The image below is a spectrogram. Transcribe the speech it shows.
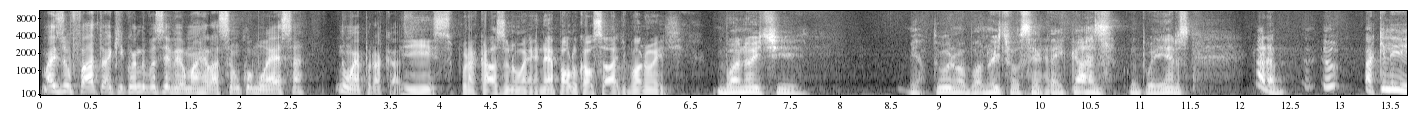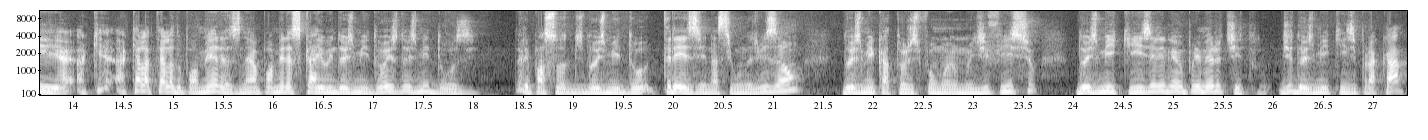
mas o fato é que quando você vê uma relação como essa, não é por acaso. Isso, por acaso não é, né, Paulo Calçade? Boa noite. Boa noite, minha turma, boa noite você que está em casa, companheiros. Cara, eu, aquele, aqu, aquela tela do Palmeiras, né? O Palmeiras caiu em 2002, 2012. Então, ele passou de 2013 na segunda divisão, 2014 foi um ano muito difícil, 2015 ele ganhou o primeiro título. De 2015 para cá,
